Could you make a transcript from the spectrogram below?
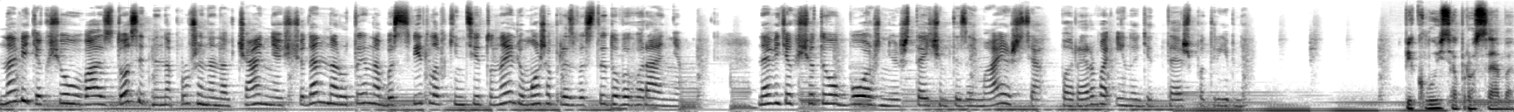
Навіть якщо у вас досить ненапружене навчання, щоденна рутина без світла в кінці тунелю може призвести до вигорання. Навіть якщо ти обожнюєш те, чим ти займаєшся, перерва іноді теж потрібна. Піклуйся про себе.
